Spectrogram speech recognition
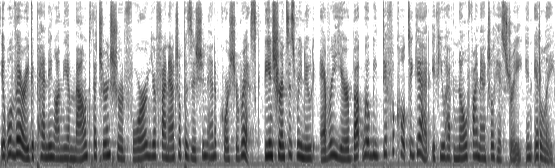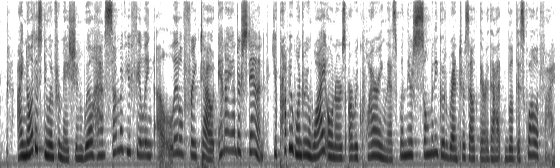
it will vary depending on the amount that you're insured for, your financial position, and of course your risk. The insurance is renewed every year, but will be difficult to get if you have no financial history in Italy. I know this new information will have some of you feeling a little freaked out, and I understand. You're probably wondering why owners are requiring this when there's so many good renters out there that will disqualify.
